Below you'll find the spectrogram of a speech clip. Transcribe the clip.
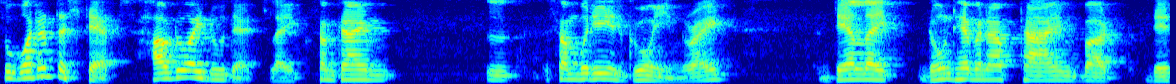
So what are the steps? How do i do that? Like sometimes somebody is growing right? They're like don't have enough time but they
